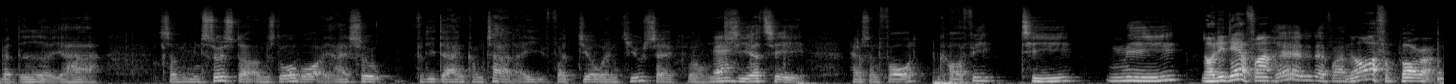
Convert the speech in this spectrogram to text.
hvad det hedder, jeg har, som min søster og min storebror og jeg så, fordi der er en kommentar der i fra Joanne Cusack, hvor hun ja. Siger til Harrison Ford, coffee, tea, me. Nå, det er derfra. Ja, det er derfra. Nå, for pokker.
